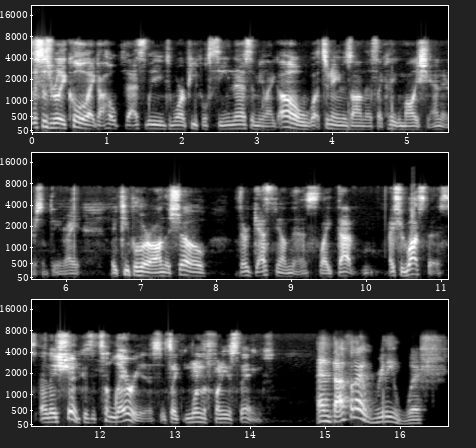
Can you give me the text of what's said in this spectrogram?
this is really cool. Like I hope that's leading to more people seeing this and being like, oh, what's her name is on this? Like I think Molly Shannon or something, right? Like people who are on the show, they're guesting on this. Like that, I should watch this, and they should because it's hilarious. It's like one of the funniest things. And that's what I really wish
